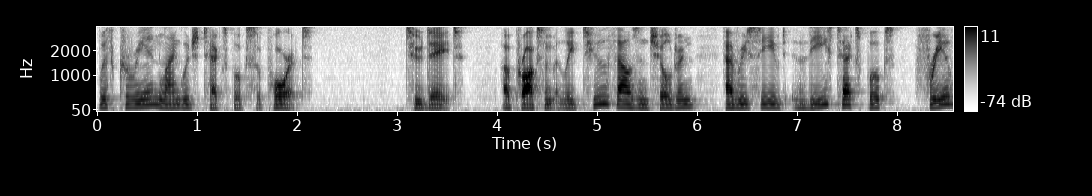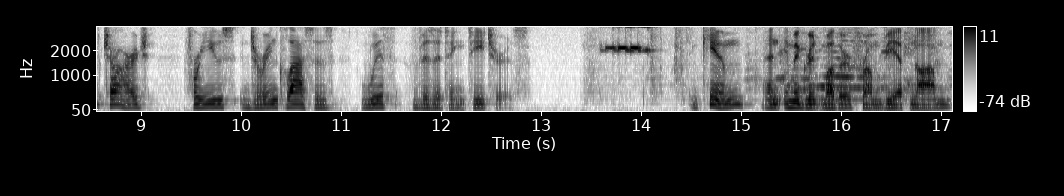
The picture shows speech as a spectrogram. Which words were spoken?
with Korean language textbook support. To date, approximately 2,000 children have received these textbooks free of charge for use during classes with visiting teachers. Kim, an immigrant mother from Vietnam,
